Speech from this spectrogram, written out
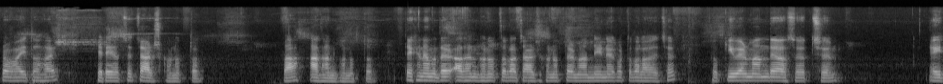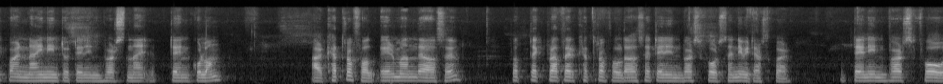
প্রবাহিত হয়, সেটাই হচ্ছে চার্জ ঘনত্ব বা আধান ঘনত্ব। তো এখানে আমাদের আধান ঘনত্ব বা চার্জ ঘনত্বের মান নির্ণয় করতে বলা হয়েছে। তো কিউ এর মান দেওয়া আছে হচ্ছে eight point nine into ten inverse nine ten coulomb আর ক্ষেত্রফল এর মান দেওয়া আছে, প্রত্যেক প্রাতের ক্ষেত্রফল দেওয়া আছে ten inverse four centimetre square ten inverse four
